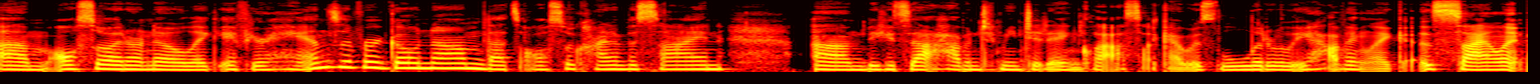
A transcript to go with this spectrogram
Um, also, I don't know, like, if your hands ever go numb, that's also kind of a sign um, because that happened to me today in class. Like, I was literally having, like, a silent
